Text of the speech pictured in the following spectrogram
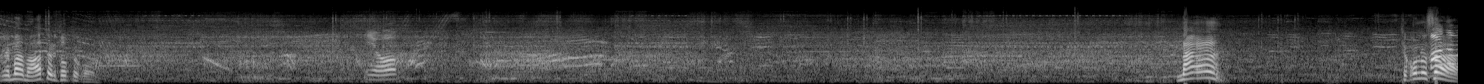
いやまあまあ後で取っとこう。いいよなじゃこのさ、ま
